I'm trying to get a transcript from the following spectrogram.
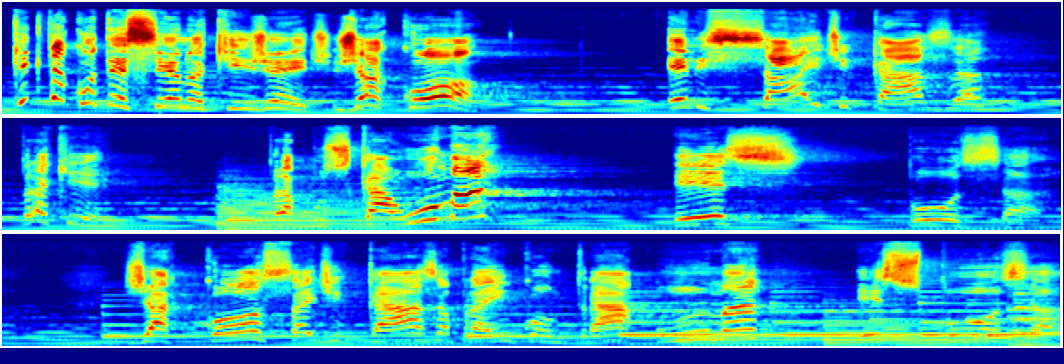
O que está acontecendo aqui, gente? Jacó, ele sai de casa para quê? Para buscar uma esposa. Jacó sai de casa para encontrar uma esposa.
